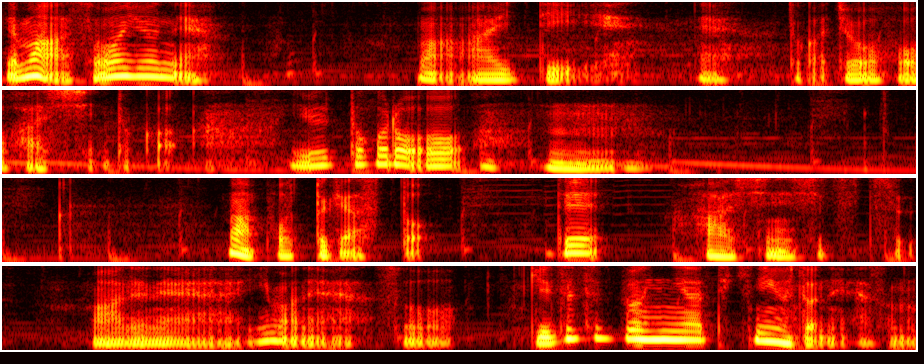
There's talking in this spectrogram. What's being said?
で、まあ、そういうね、まあ、IT、ね、とか情報発信とかいうところを、うん、まあ、ポッドキャストで発信しつつ、まあでね、今ね、そう、技術分野的に言うとね、その、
